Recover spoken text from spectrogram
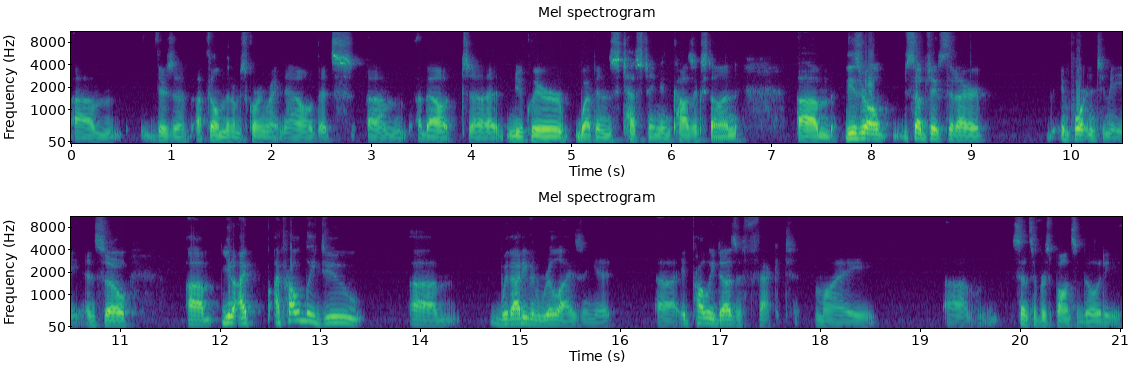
Um, there's a, a, film that I'm scoring right now that's um, about uh, nuclear weapons testing in Kazakhstan. Um, these are all subjects that are important to me, and so um, you know, I I probably do um, without even realizing it, uh, it probably does affect my um, sense of responsibility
